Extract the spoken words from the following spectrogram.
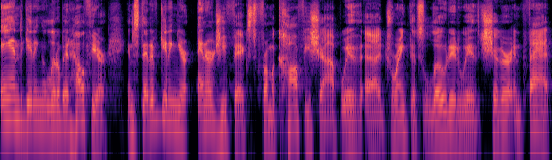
and getting a little bit healthier. Instead of getting your energy fixed from a coffee shop with a drink that's loaded with sugar and fat,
